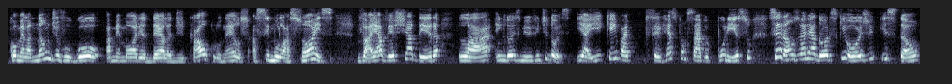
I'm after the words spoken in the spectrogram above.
como ela não divulgou a memória dela de cálculo, né, as simulações, vai haver chiadeira lá em 2022. E aí quem vai ser responsável por isso serão os vereadores que hoje estão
